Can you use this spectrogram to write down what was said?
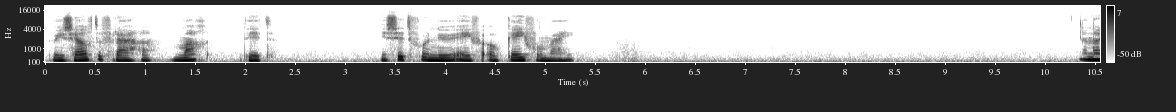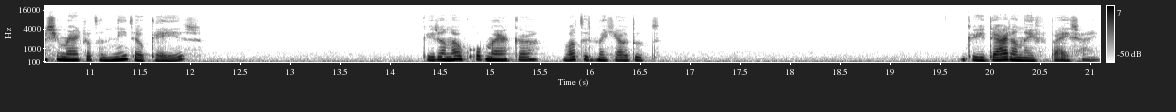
Door jezelf te vragen: mag dit? Is dit voor nu even oké voor mij? En als je merkt dat het niet oké is, kun je dan ook opmerken wat dit met jou doet. Kun je daar dan even bij zijn.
